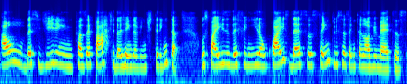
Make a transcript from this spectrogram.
ao decidirem fazer parte da Agenda 2030, os países definiram quais dessas 169 metas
